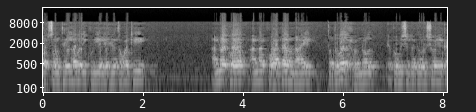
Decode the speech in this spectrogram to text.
qabsoontay labadii kun iyo lix iyo tobankii annagoo annagu haddaanu nahay toddobada xubnood ee komishanka doorashooyinka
